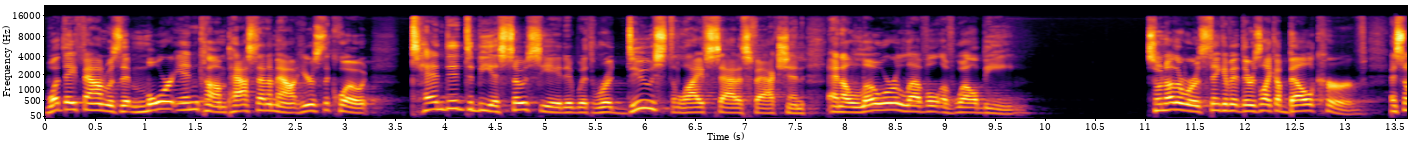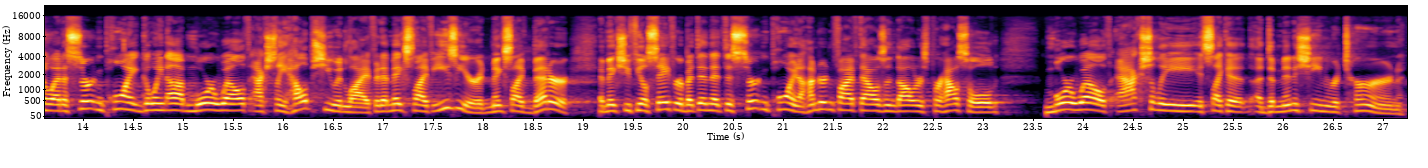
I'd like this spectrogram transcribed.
what they found was that more income past that amount, here's the quote, tended to be associated with reduced life satisfaction and a lower level of well being. So, in other words, think of it, there's like a bell curve. And so, at a certain point, going up, more wealth actually helps you in life and it makes life easier, it makes life better, it makes you feel safer. But then at this certain point, $105,000 per household, more wealth actually, it's like a, a diminishing return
